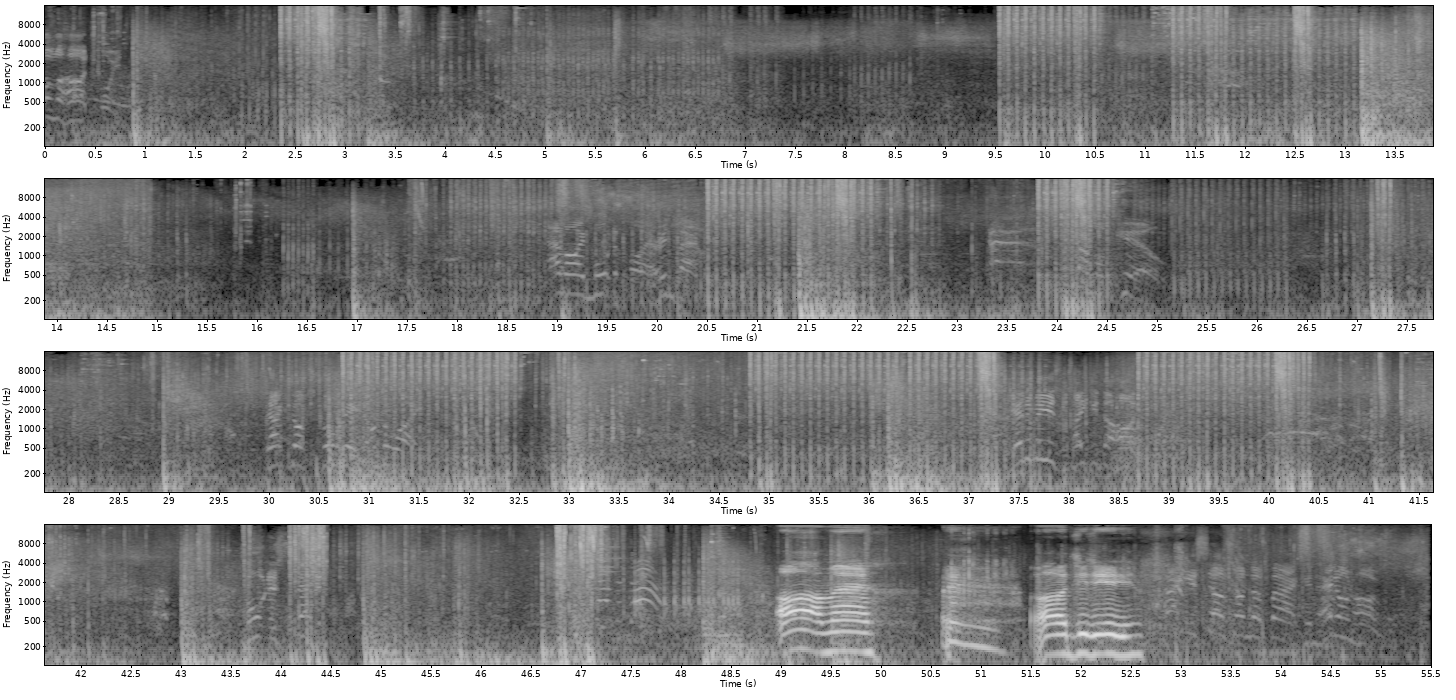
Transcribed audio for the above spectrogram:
Control the hard point. Allied fire inbound. Oh man. Oh GG.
